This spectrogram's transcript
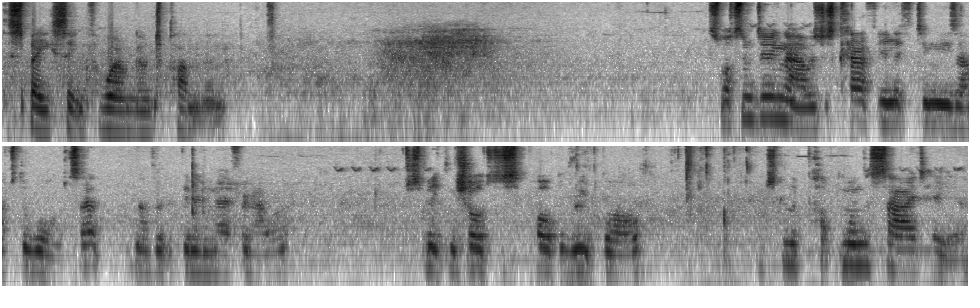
the spacing for where I'm going to plant them. So what I'm doing now is just carefully lifting these out of the water, now that they've been in there for an hour. Just making sure to support the root ball. I'm just going to pop them on the side here.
